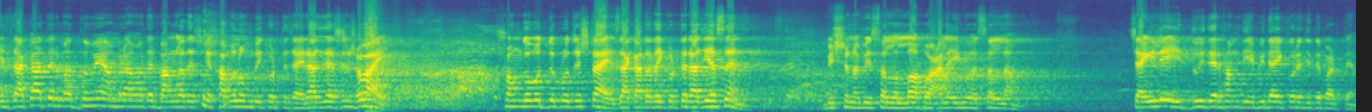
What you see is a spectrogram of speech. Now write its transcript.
এই জাকাতের মাধ্যমে আমরা আমাদের বাংলাদেশকে স্বাবলম্বী করতে চাই। রাজি আছেন সবাই? সংঘবদ্ধ প্রচেষ্টায় জাকাত আদায় করতে রাজি আছেন? বিশ্বনবী সাল্লাল্লাহু আলাইহি ওয়াসাল্লাম চাইলে এই দুই দেড়হাম দিয়ে বিদায় করে দিতে পারতেন।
